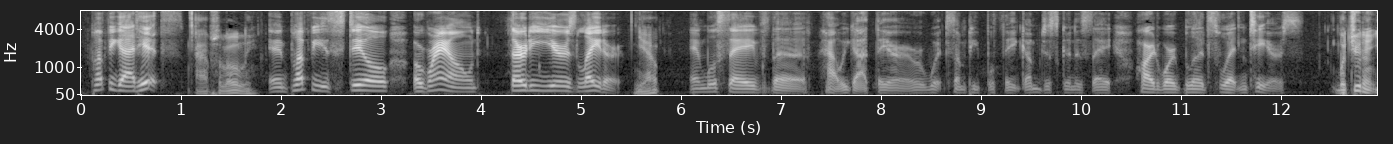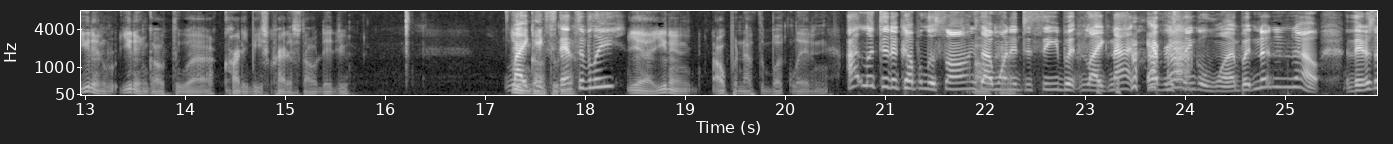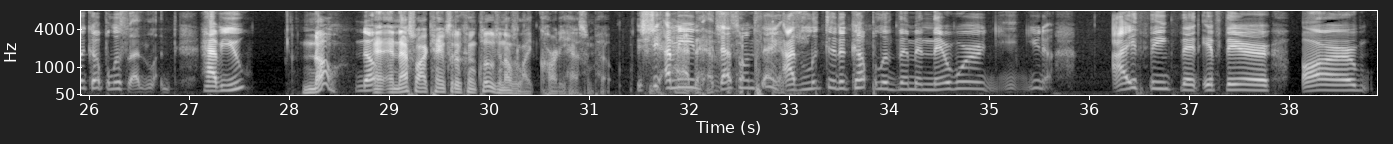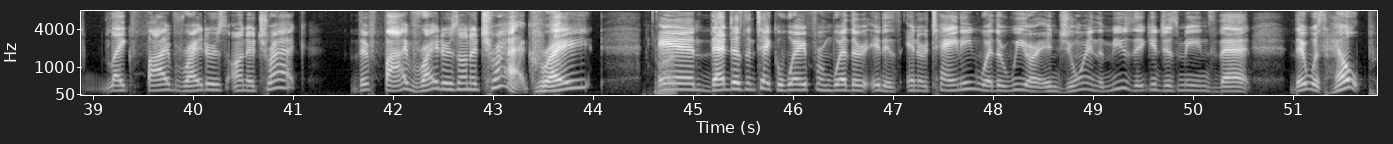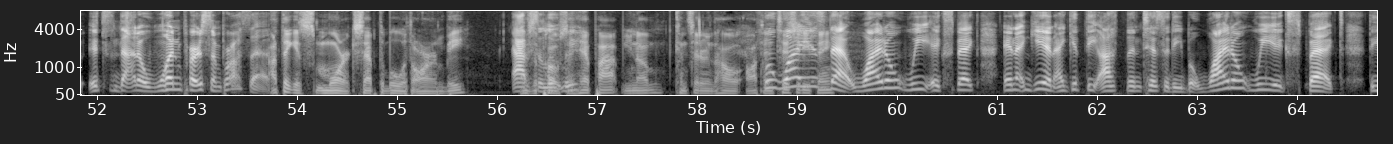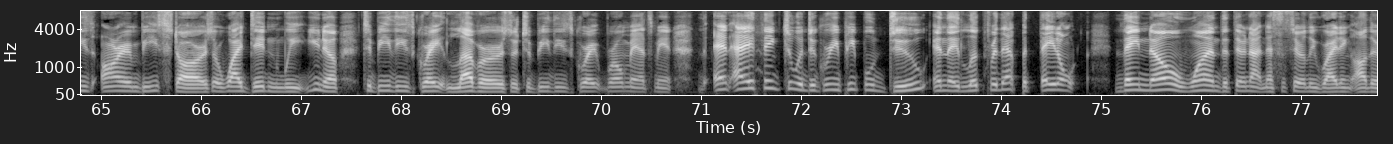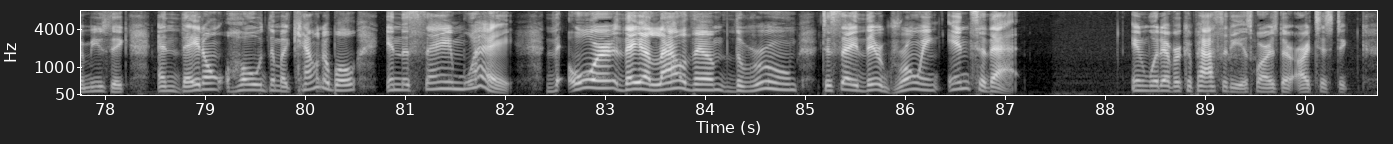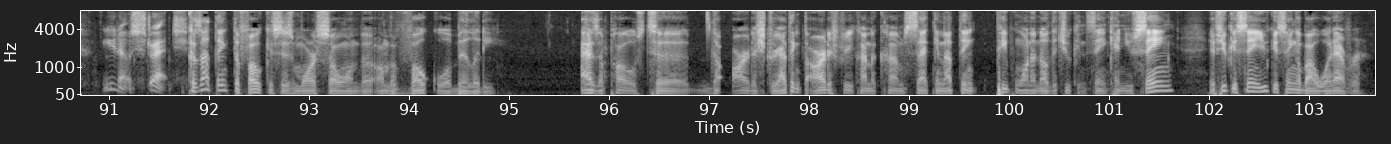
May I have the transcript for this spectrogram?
Puffy got hits, Absolutely. and Puffy is still around 30 years later. Yep. And we'll save the how we got there or what some people think. I'm just gonna say hard work, blood, sweat, and tears. But you didn't you didn't you didn't go through uh Cardi B's credits though, did you? You Like didn't go through that. extensively. Yeah, you didn't open up the booklet and I looked at a couple of songs I wanted to see, but like not every single one. But no, no, no, no. There's a couple of. Have you? no, No. and, and that's why I came to the conclusion. I was like, Cardi has some help. She, I mean, that's what I'm saying. I've looked at a couple of them, and there were, you know, I think that if there are like five writers on a track, there are five writers on a track, right? Right. And that doesn't take away from whether it is entertaining, whether we are enjoying the music. It just means that there was help. It's not a one person process. I think it's more acceptable with R and B as opposed to Absolutely. hip hop. You know, considering the whole authenticity. But why is thing. that? Why don't we expect? And again, I get the authenticity, but why don't we expect these R and B stars, or why didn't we, you know, to be these great lovers or to be these great romance men? And I think to a degree, people do, and they look for that, but they don't. They know one that they're not necessarily writing all their music, and they don't hold them accountable in the same way, or they allow them the room to say they're growing into that in whatever capacity as far as their artistic, you know, stretch. Because I think the focus is more so on the on the vocal ability, as opposed to the artistry. I think the artistry kind of comes second. I think people want to know that you can sing. Can you sing? If you can sing, you can sing about whatever,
